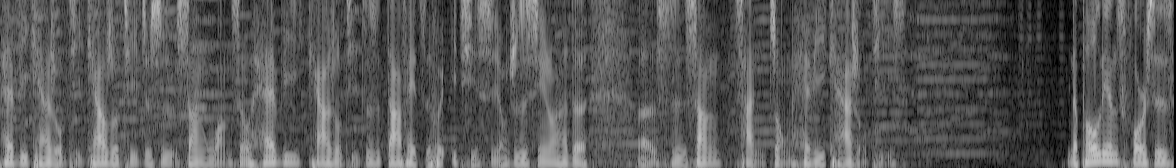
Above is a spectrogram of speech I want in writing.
heavy casualty casualty 就是伤亡，so heavy casualty 这是搭配词汇一起使用，就是形容它的呃死伤惨重 heavy casualties。Napoleon's forces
